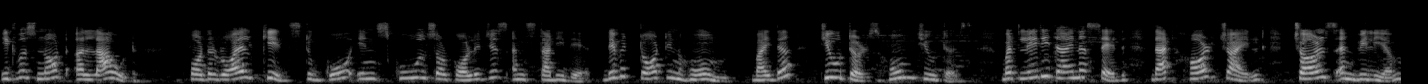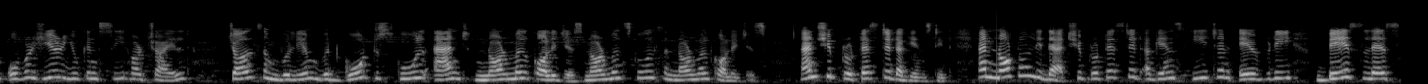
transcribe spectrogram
it was not allowed for the royal kids to go in schools or colleges and study there. They were taught in home by the tutors, home tutors. But Lady Diana said that her child, Charles and William, over here you can see her child, Charles and William would go to school and normal colleges, normal schools and normal colleges. And she protested against it. And not only that, she protested against each and every baseless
